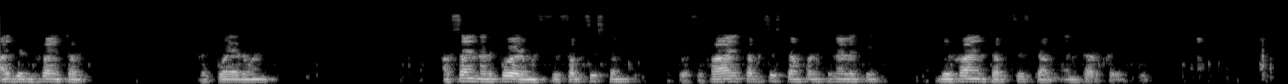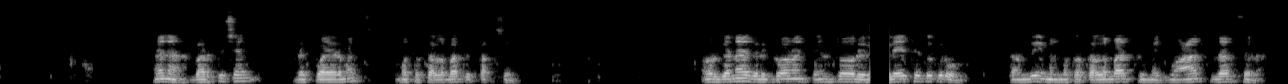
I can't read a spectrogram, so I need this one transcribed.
identify some requirements assign requirements to subsystem specify subsystem functionality define subsystem interface هنا partition requirements متطلبات التقسيم organize requirements into related group تنظيم المتطلبات في مجموعات ذات صلة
